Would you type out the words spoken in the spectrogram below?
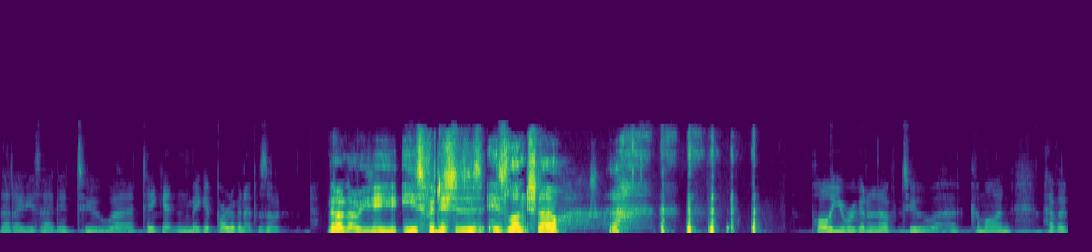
that I decided to uh, take it and make it part of an episode. No, no, he, he's finished his, his lunch now. Paul, you were good enough to uh, come on, have a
